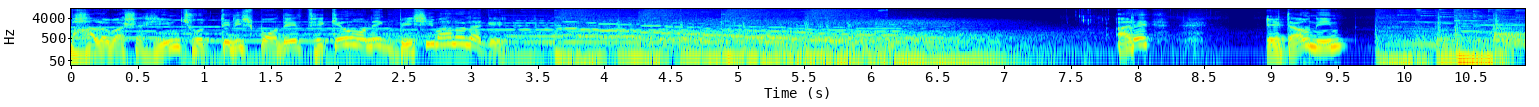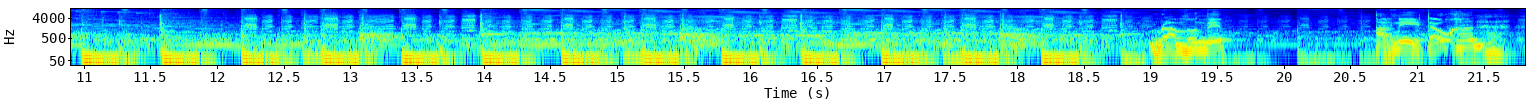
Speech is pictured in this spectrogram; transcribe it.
ভালোবাসাহীন ছত্রিশ পদের থেকেও অনেক বেশি ভালো লাগে। আরে, এটাও নিন। ব্রাহ্মণদেব, আপনি এটাও খান? जय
